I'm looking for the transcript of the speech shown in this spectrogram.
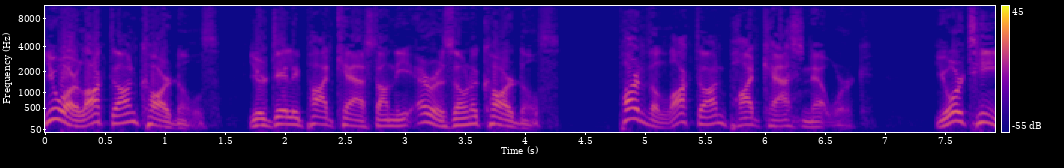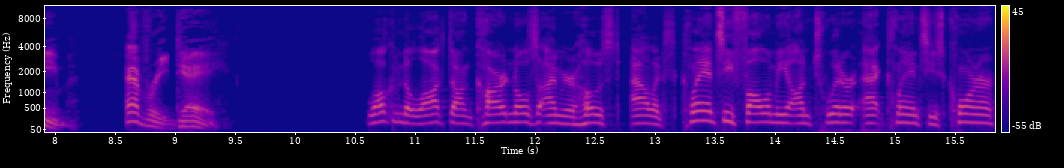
You are Locked On Cardinals, your daily podcast on the Arizona Cardinals. Part of the Locked On Podcast Network. Your team every day. Welcome to Locked On Cardinals. I'm your host, Alex Clancy. Follow me on Twitter at Clancy's Corner.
